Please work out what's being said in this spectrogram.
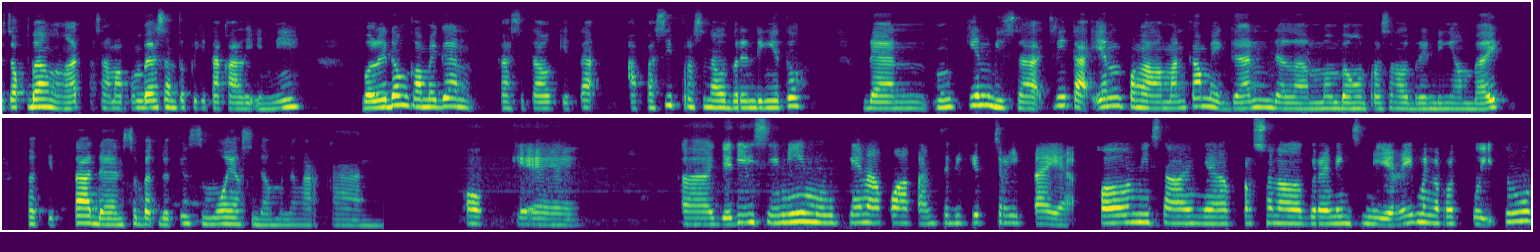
Cocok banget sama pembahasan topik kita kali ini. Boleh dong Kak Megan kasih tahu kita apa sih personal branding itu? Dan mungkin bisa ceritain pengalaman Kak Megan dalam membangun personal branding yang baik ke kita dan Sobat Dutin semua yang sedang mendengarkan. Oke, uh, jadi di sini mungkin aku akan sedikit cerita ya. Kalau misalnya personal branding sendiri menurutku itu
